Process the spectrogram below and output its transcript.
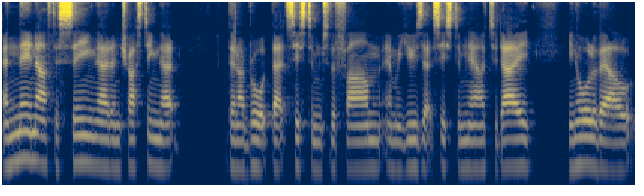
And then after seeing that and trusting that, then I brought that system to the farm and we use that system now today in all of our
